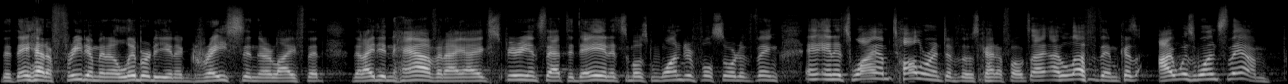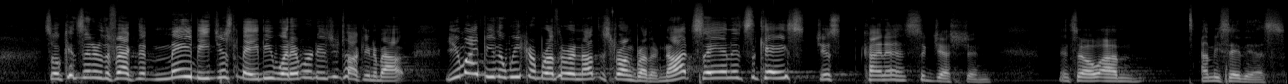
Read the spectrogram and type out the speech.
that they had a freedom and a liberty and a grace in their life that, that I didn't have. And I, I experienced that today, and it's the most wonderful sort of thing. And, and it's why I'm tolerant of those kind of folks. I, I love them because I was once them. So consider the fact that maybe, just maybe, whatever it is you're talking about, you might be the weaker brother and not the strong brother. Not saying it's the case, just kind of suggestion. And so um, let me say this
